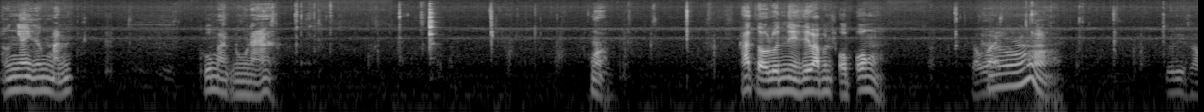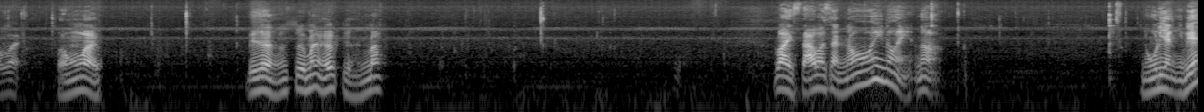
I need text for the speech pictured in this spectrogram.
ทั้งไงทั้งหมันผู้มักหนูนะอ้อถ้าตัวรุ่นนี้ที่ว่าเป็นอบองค์สองไว้อืมดูดิสองไว้สองร้อยปีเดียวผมซื้อมาให้เขากินเห็นบ้างร้อยสาวว่าสันน้อยหน่อยเนาะหนูเลี้ยงอีกเด้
